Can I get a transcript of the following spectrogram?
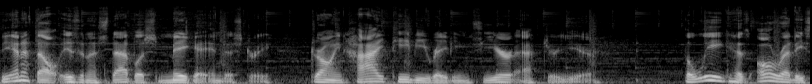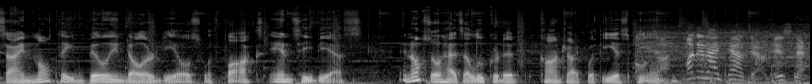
The NFL is an established mega industry, drawing high TV ratings year after year. The league has already signed multi billion dollar deals with Fox and CBS, and also has a lucrative contract with ESPN. Monday Night Countdown is next.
